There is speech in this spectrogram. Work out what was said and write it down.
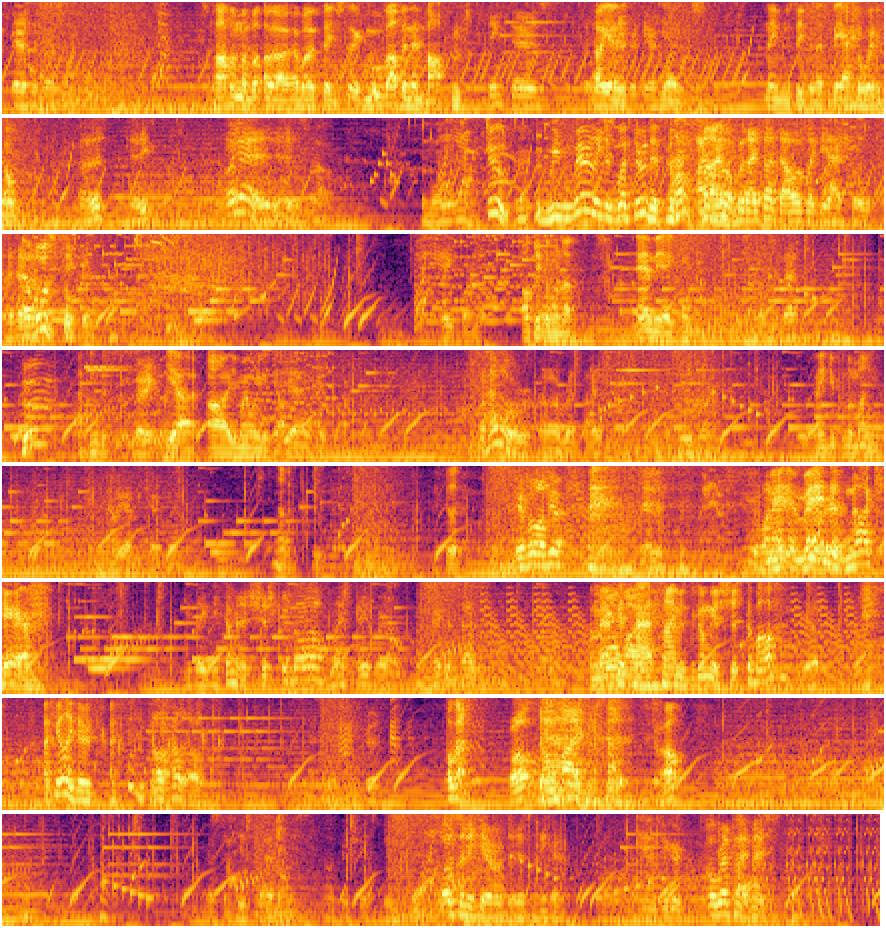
There's the first one. Just pop him above. Oh, I was about to say, just like move up and then pop him. I think there's. there's Oh a yeah, secret here. yeah. Just, it's not even a secret. That's the actual way to go. Uh, this. Oh yeah, it is. Wow. The more you. Dude, we literally just went through this last time. I know, but I thought that was like the actual. I thought El that was Busto. secret. Acorn. I'll take the one up. And the acorn. Look. I think this. Is, Very good. Yeah. Uh, you might want to get the outside Yeah. ice bar. Oh, hello, uh, Red Pipe. That's really fun. Thank you for the money. Okay, now we gotta be careful. No, do this. I feel like I know what's going Careful, Oscar! Man, man does not care. He's like becoming a shish kebab. My favorite. America's pastime. America's Oh my pastime is becoming a shish kebab. Yep. I feel like there's. I feel like Oh, hello. That's a nice little secret. Oh god. Well. Oh my god. Oh. Rest in peace, dry bones. Oh, appreciate it. Oh, there's something here. There's something here. Yeah, I figured. Oh, red pipe, nice.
